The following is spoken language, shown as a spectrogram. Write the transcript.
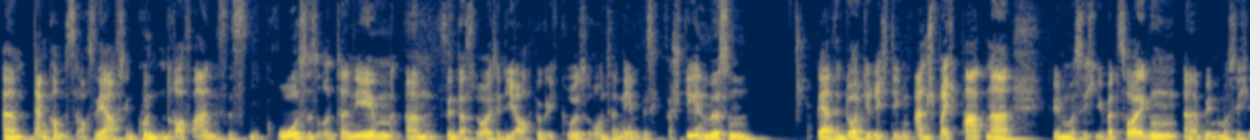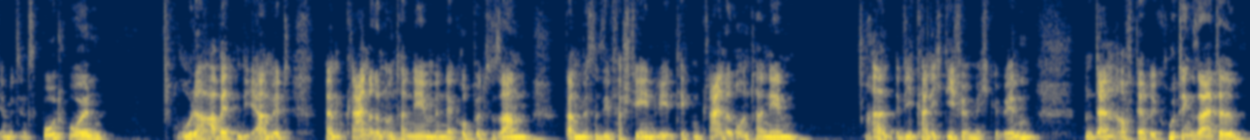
ähm, dann kommt es auch sehr auf den Kunden drauf an. Es ist ein großes Unternehmen. Ähm, sind das Leute, die auch wirklich größere Unternehmen ein bisschen verstehen müssen? Wer sind dort die richtigen Ansprechpartner? Wen muss ich überzeugen? Äh, wen muss ich mit ins Boot holen? Oder arbeiten die eher mit ähm, kleineren Unternehmen in der Gruppe zusammen? Dann müssen sie verstehen, wie ticken kleinere Unternehmen. Äh, wie kann ich die für mich gewinnen? Und dann auf der Recruiting-Seite,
